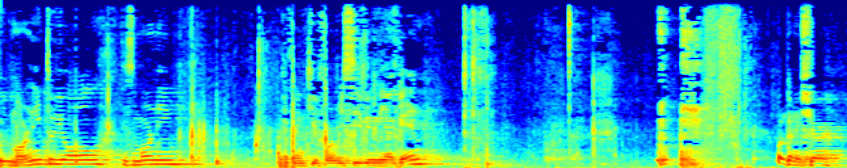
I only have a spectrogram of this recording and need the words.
Good morning to you all this morning. Thank you for receiving me again. We're going to share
